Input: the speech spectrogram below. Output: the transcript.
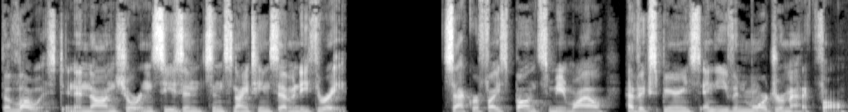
the lowest in a non shortened season since 1973. Sacrifice bunts, meanwhile, have experienced an even more dramatic fall,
